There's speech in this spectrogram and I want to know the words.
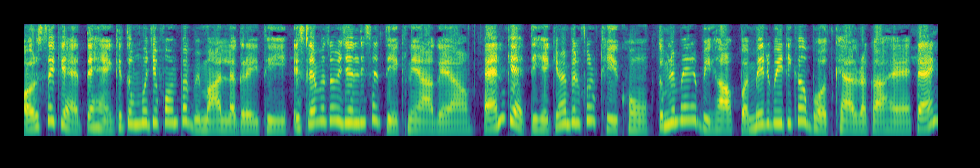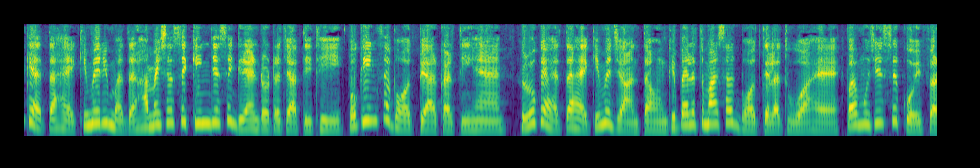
और उसे कहते हैं कि तुम मुझे फ़ोन पर बीमार लग रही थी, इसलिए मैं तुम्हें जल्दी से देखने आ गया। एन कहती है कि मैं बिल्कुल ठीक हूँ, तुमने मेरे बिहाव पर मेरी बेटी का बहुत ख्याल रखा है। टैंग कहता है कि मेरी मदर हमेशा से किंग जैसी ग्रैंड डॉटर चाहती थी, वो किंग से बहुत प्यार करती है। फिर वो कहता है कि मैं जानता हूँ कि पहले तुम्हारे साथ बहुत गलत हुआ है, पर मुझे इससे कोई फ़र्क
